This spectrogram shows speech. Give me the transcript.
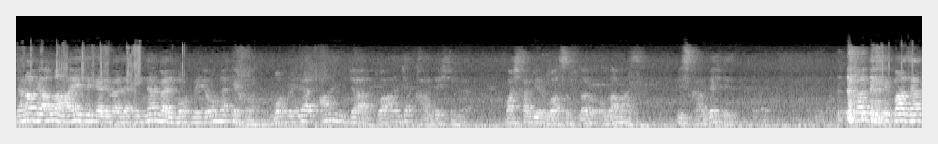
Cenab-ı Allah ayet-i kerimede innemel mu'minûne ihvetun. Müminler ancak ve ancak kardeştirler. Başka bir vasıfları olamaz. Biz kardeşiz. Kardeşlik bazen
